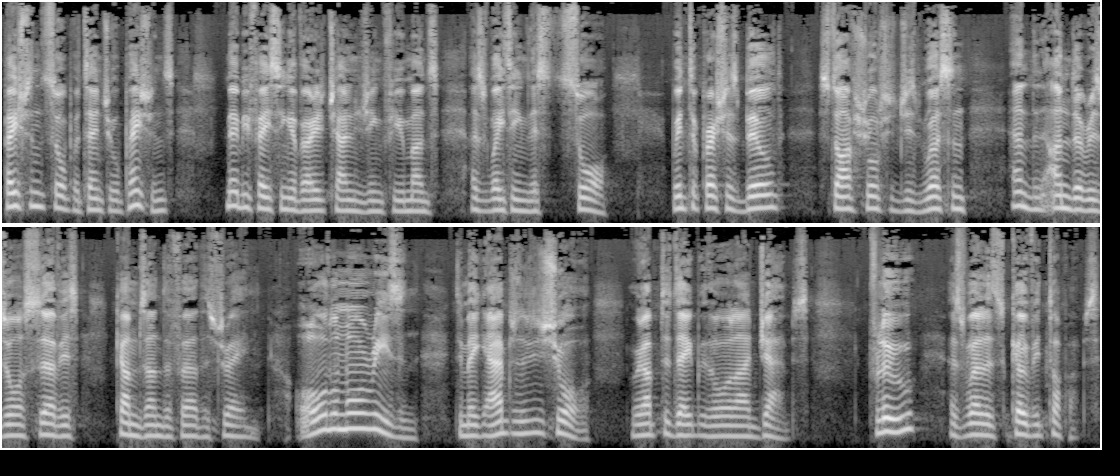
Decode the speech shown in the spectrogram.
patients or potential patients may be facing a very challenging few months as waiting lists soar. Winter pressures build, staff shortages worsen, and an under-resourced service comes under further strain. All the more reason to make absolutely sure we're up to date with all our jabs. Flu, as well as COVID top-ups.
